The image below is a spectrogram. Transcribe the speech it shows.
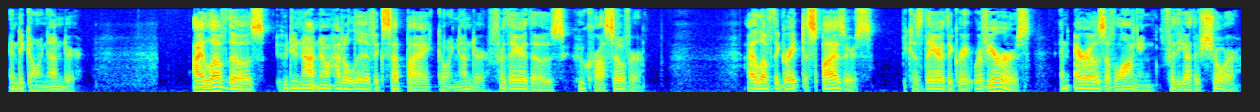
a going under. I love those who do not know how to live except by going under, for they are those who cross over. I love the great despisers, because they are the great reverers and arrows of longing for the other shore.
